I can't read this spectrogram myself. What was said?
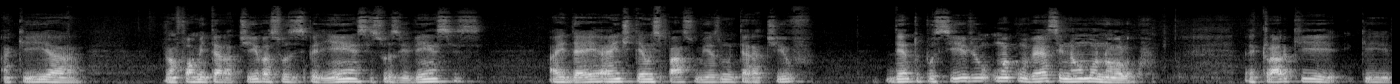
aqui a, de uma forma interativa as suas experiências, suas vivências. A ideia é a gente ter um espaço mesmo interativo dentro do possível, uma conversa e não um monólogo. É claro que, que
